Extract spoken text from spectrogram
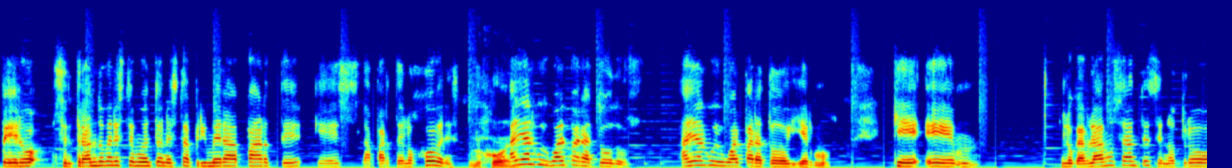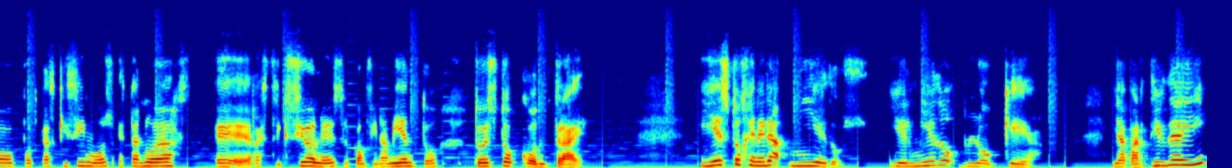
pero centrándome en este momento en esta primera parte, que es la parte de los jóvenes. los jóvenes. Hay algo igual para todos hay algo igual para todo, Guillermo, que em, lo que hablábamos antes en otro podcast que hicimos, estas nuevas eh, restricciones, el confinamiento, todo esto contrae. Y esto genera miedos y el miedo bloquea. Y a partir de ahí,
